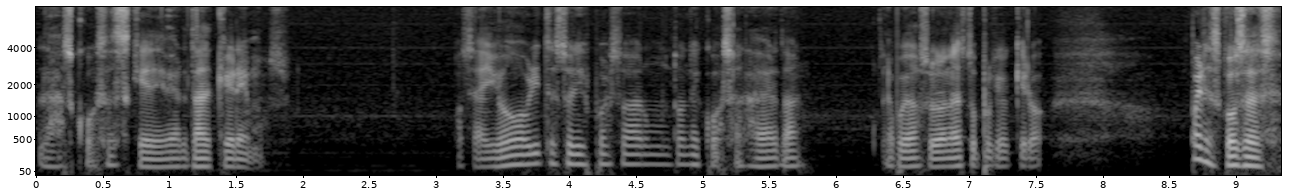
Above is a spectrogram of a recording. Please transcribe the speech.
las cosas que de verdad queremos? O sea, yo ahorita estoy dispuesto a dar un montón de cosas, la verdad. Le voy a ser honesto porque yo quiero varias cosas,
